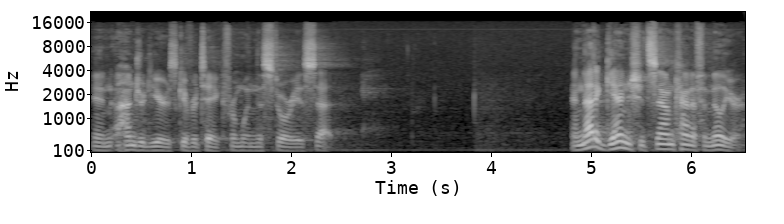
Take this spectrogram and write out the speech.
in 100 years, give or take, from when this story is set. And that again should sound kind of familiar.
